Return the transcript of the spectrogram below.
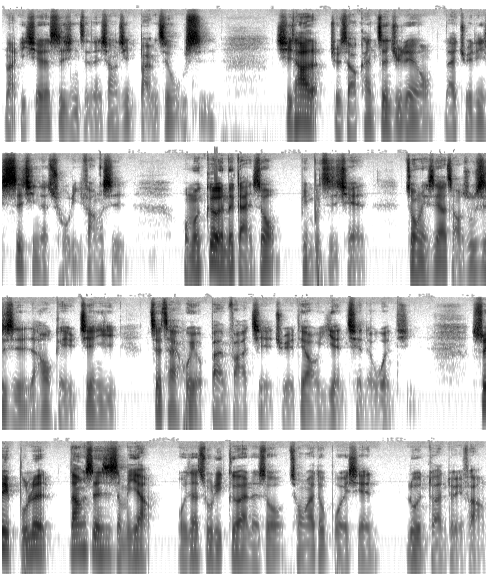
那一切的事情只能相信百分之五十。其他的就是要看证据内容来决定事情的处理方式。我们个人的感受并不值钱，重点是要找出事实，然后给予建议，这才会有办法解决掉眼前的问题。所以，不论当事人是什么样，我在处理个案的时候，从来都不会先论断对方。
